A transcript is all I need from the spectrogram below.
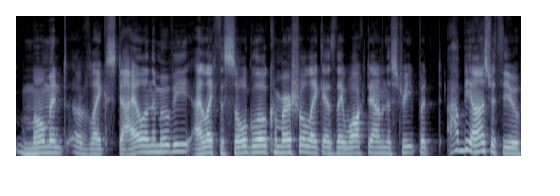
moment of like style in the movie. I like the Soul Glo commercial, like as they walk down in the street. But I'll be honest with you,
